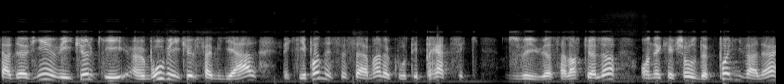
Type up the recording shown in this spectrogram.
ça devient un véhicule qui est un beau véhicule familial, mais qui n'est pas nécessairement le côté pratique du VUS. Alors que là, on a quelque chose de polyvalent,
